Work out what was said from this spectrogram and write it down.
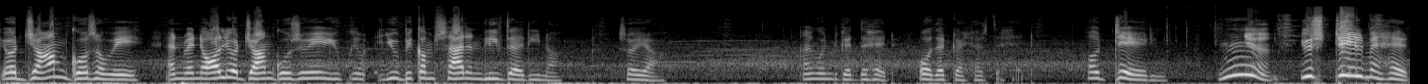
your jam goes away and when all your jam goes away you you become sad and leave the arena. So yeah. I'm going to get the head. Oh that guy has the head. How dare you? You steal my head.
